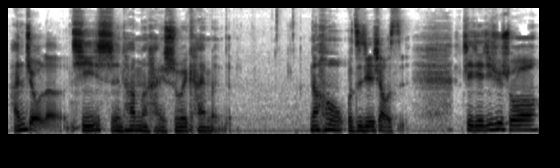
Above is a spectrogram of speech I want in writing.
喊久了，其实他们还是会开门的。然后我直接笑死，姐姐继续说。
